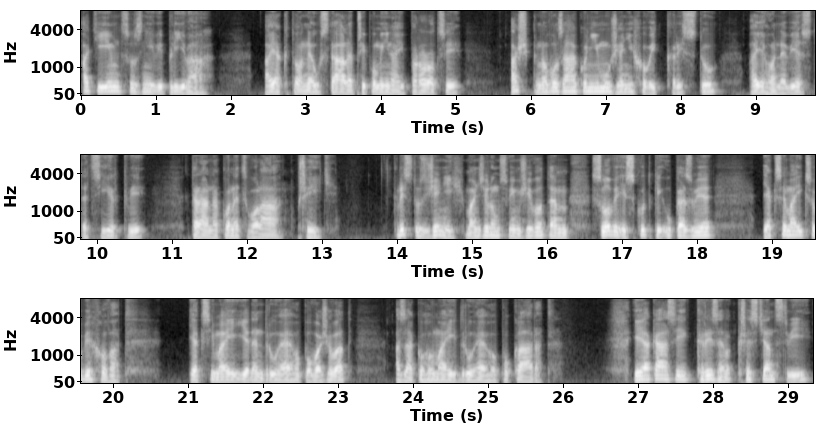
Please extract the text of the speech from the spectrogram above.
a tím, co z ní vyplývá. A jak to neustále připomínají proroci, až k novozákonnímu ženichovi Kristu a jeho nevěste církvi, která nakonec volá přijď. Kristus ženich manželům svým životem, slovy i skutky ukazuje, jak se mají k sobě chovat, jak si mají jeden druhého považovat a za koho mají druhého pokládat. Je jakási krize křesťanství,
